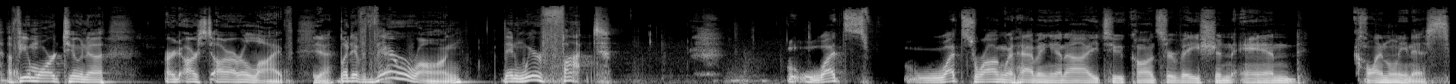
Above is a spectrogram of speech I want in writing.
a few more tuna are are, are alive. Yeah. But if they're wrong, then we're fucked. what's what's wrong with having an eye to conservation and cleanliness?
